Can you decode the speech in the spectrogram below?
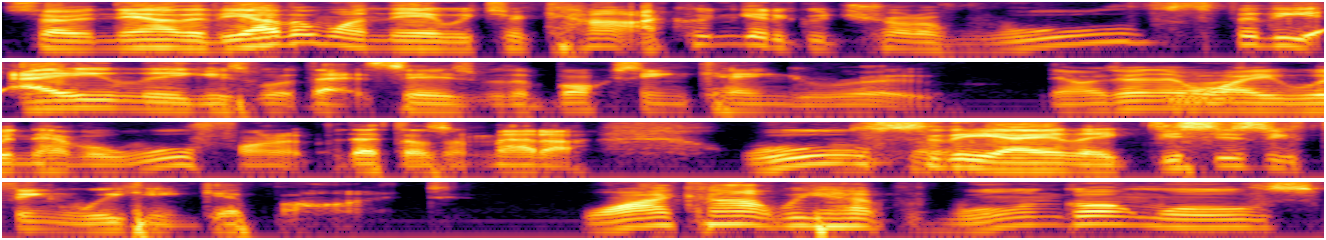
so now the other one there, which I can't, I couldn't get a good shot of. Wolves for the A League is what that says with a boxing kangaroo. Now I don't know why you wouldn't have a wolf on it, but that doesn't matter. Wolves to Okay. the A League. This is a thing we can get behind. Why can't we have Wollongong Wolves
